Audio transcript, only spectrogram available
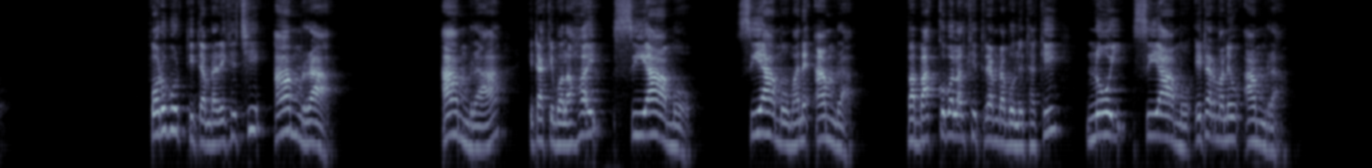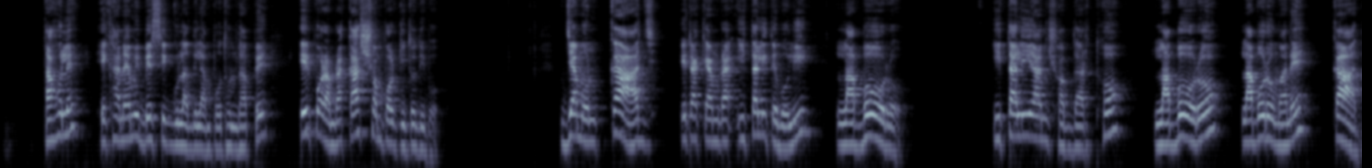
পরবর্তীতে আমরা রেখেছি আমরা। আমরা এটাকে বলা হয় সিয়ামো। সিয়ামো মানে আমরা। বা বাক্য বলার ক্ষেত্রে আমরা বলে থাকি নই সিয়ামো, এটার মানেও আমরা। তাহলে এখানে আমি বেসিকগুলা দিলাম প্রথম ধাপে। এরপর আমরা কাজ সম্পর্কিত দিব। যেমন কাজ, এটাকে আমরা ইতালিতে বলি লাবোরো ইতালিয়ান শব্দার্থ লাবোরো লাবোরো মানে কাজ।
